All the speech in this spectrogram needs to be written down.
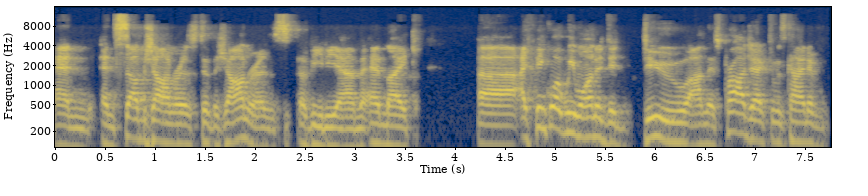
and and subgenres to the genres of EDM and like uh, I think what we wanted to do on this project was kind of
